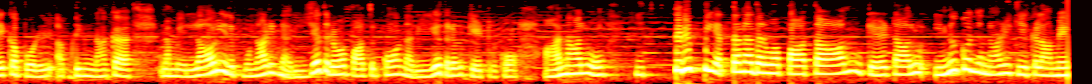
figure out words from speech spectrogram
கேட்க போகிறீள் அப்படின்னாக்க நம்ம எல்லோரும் இதுக்கு முன்னாடி நிறைய தடவை பார்த்துருக்கோம் நிறைய தடவை கேட்டிருக்கோம். ஆனாலும் திருப்பி எத்தனை தடவை பார்த்தாலும் கேட்டாலும் இன்னும் கொஞ்சம் நாளைக்கு கேட்கலாமே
